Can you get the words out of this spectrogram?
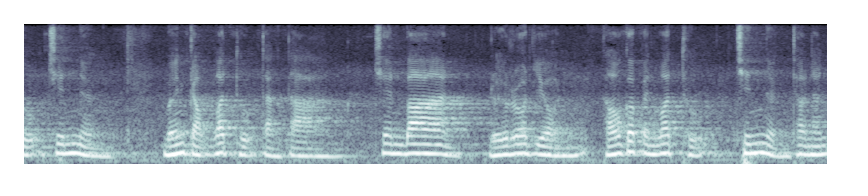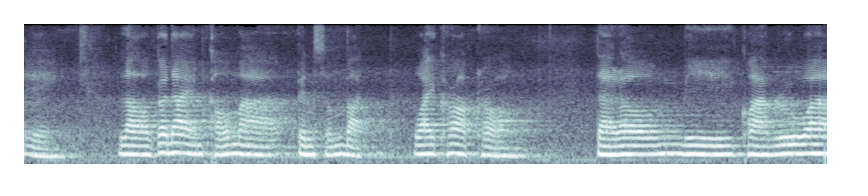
ถุชิ้นหนึ่ง เหมือนกับวัตถุต่างๆ เช่นบ้าน หรือรถยนต์ เขาก็เป็นวัตถุชิ้นหนึ่งเท่านั้นเอง เราก็ได้เขามาเป็นสมบัติไว้ครอบครอง แต่เรามีความรู้ว่า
